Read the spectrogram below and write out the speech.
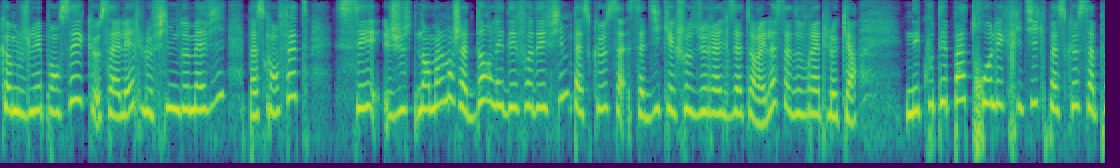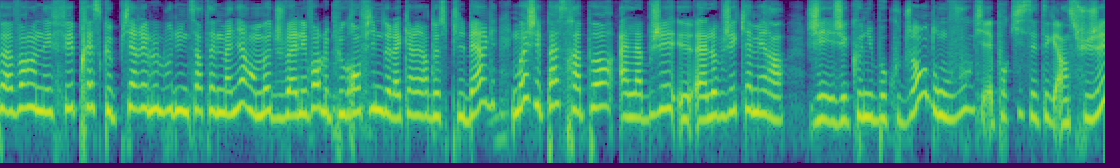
comme je l'ai pensé que ça allait être le film de ma vie parce qu'en fait, c'est juste normalement j'adore les défauts des films parce que ça, ça dit quelque chose du réalisateur et là ça devrait être le cas. N'écoutez pas trop les critiques parce que ça peut avoir un effet presque Pierre et le loup d'une certaine manière en mode je vais aller voir le plus grand film de la carrière de Spielberg. Moi, j'ai pas ce rapport à l'objet euh, à l'objet caméra. J'ai connu beaucoup de gens dont vous pour qui c'était un sujet,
